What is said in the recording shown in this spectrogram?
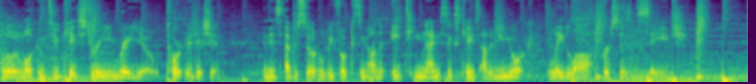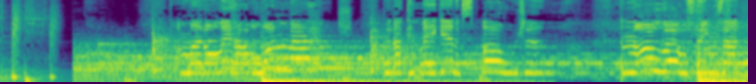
Hello and welcome to Case Stream Radio, Tort Edition. In this episode, we'll be focusing on the 1896 case out of New York, Laidlaw versus Sage. I might only have one match, but I can make an explosion. And all those things I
